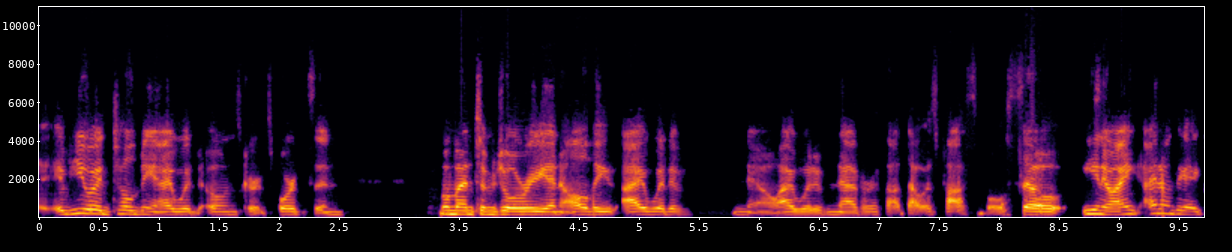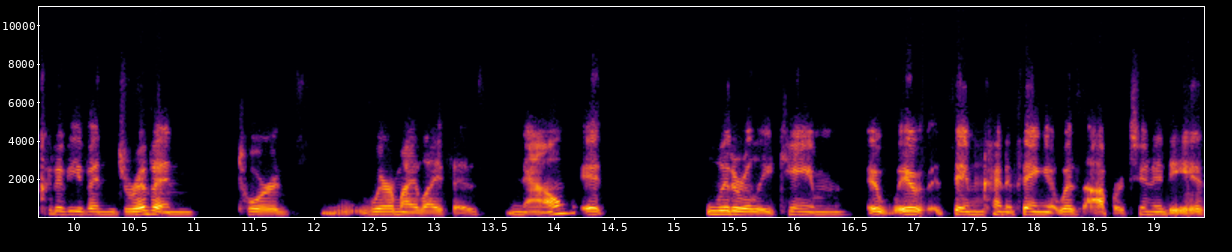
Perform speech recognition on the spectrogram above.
if you had told me I would own Skirt Sports and Momentum Jewelry and all these, I would have no, I would have never thought that was possible. So, you know, I, I don't think I could have even driven towards where my life is now. It literally came, it, it same kind of thing. It was opportunities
